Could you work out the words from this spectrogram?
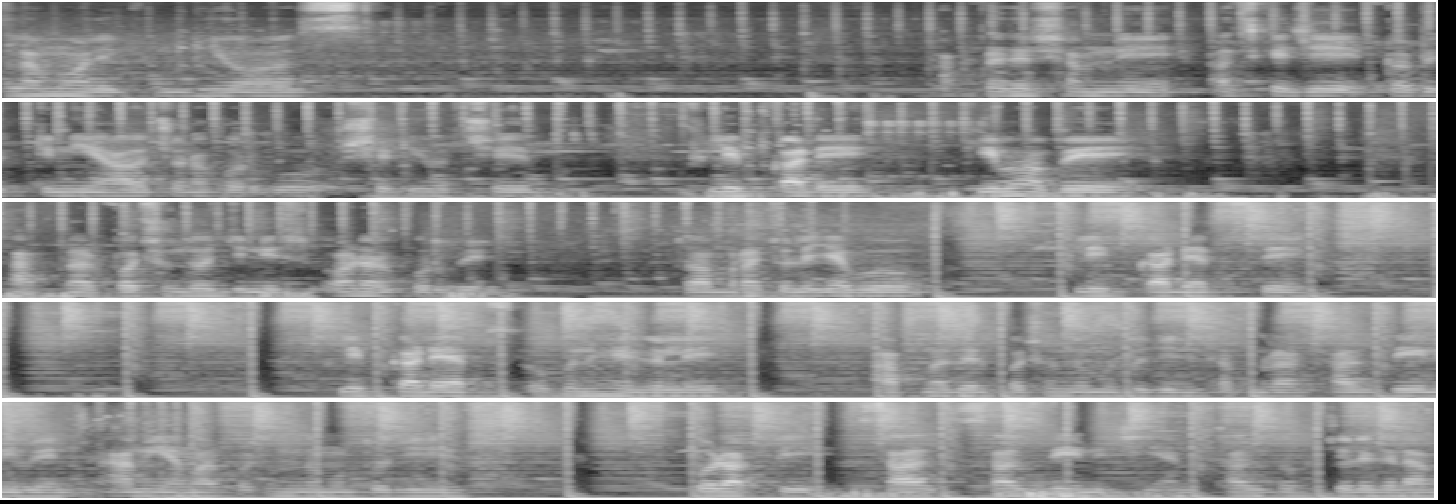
আসসালামু আলাইকুম ভিওয়ার্স আপনাদের সামনে আজকে যে টপিকটি নিয়ে আলোচনা করব, সেটি হচ্ছে ফ্লিপকার্টে কীভাবে আপনার পছন্দের জিনিস অর্ডার করবেন। তো আমরা চলে যাব ফ্লিপকার্ট অ্যাপসে ফ্লিপকার্ট অ্যাপস ওপেন হয়ে গেলে আপনাদের পছন্দ মতো জিনিস আপনারা সার্চ দিয়ে নেবেন। আমি আমার পছন্দ মতো জিনিস প্রোডাক্টটি সার্চ সার্চ দিয়ে নিচ্ছি। আমি সার্চ চলে গেলাম।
